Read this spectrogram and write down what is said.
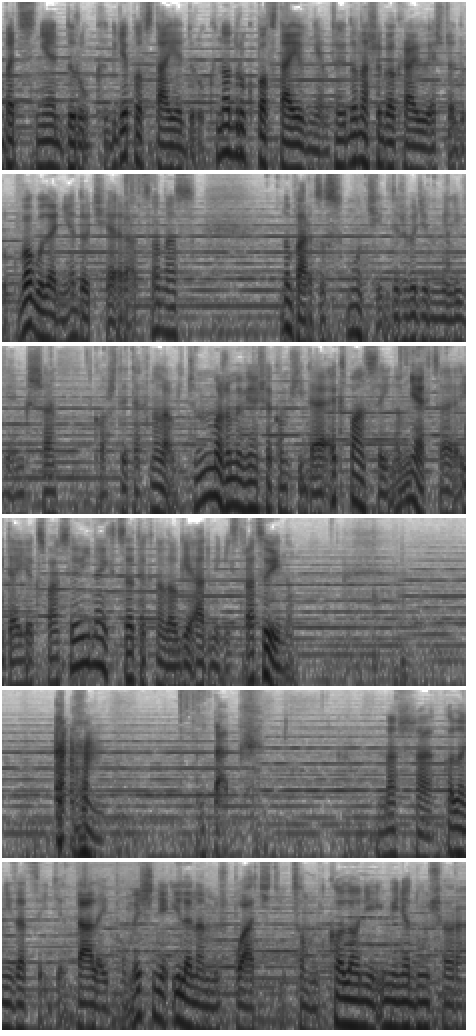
obecnie druk? Gdzie powstaje druk? No druk powstaje w Niemczech, do naszego kraju jeszcze druk w ogóle nie dociera, co nas no bardzo smuci, gdyż będziemy mieli większe koszty technologii. Czy my możemy wziąć jakąś ideę ekspansyjną? Nie chcę idei ekspansyjnej, chcę technologię administracyjną. tak, nasza kolonizacja idzie dalej pomyślnie. Ile nam już płacić? Są kolonie imienia Dunsiora?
